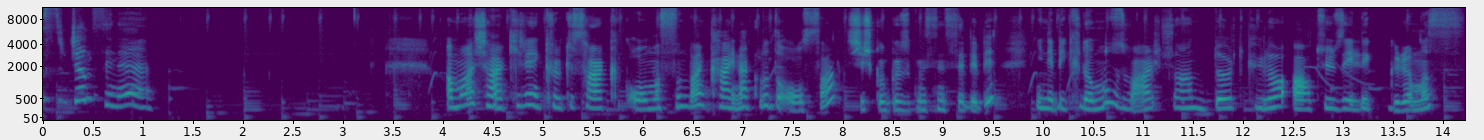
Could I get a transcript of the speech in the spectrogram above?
ısıracağım seni. Ama Şakir'in kürkü sarkık olmasından kaynaklı da olsa şişko gözükmesinin sebebi yine bir kilomuz var. Şu an 4 kilo 650 gramız.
